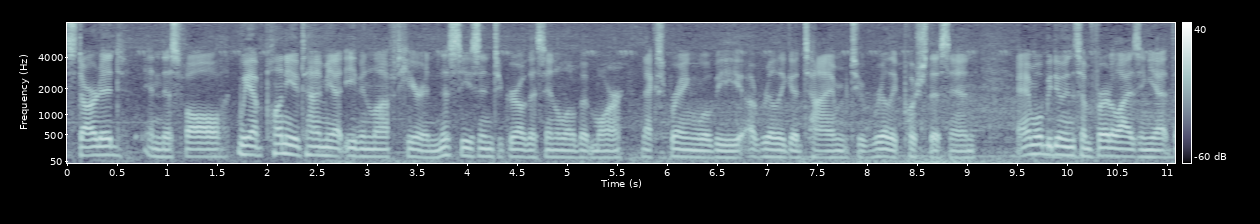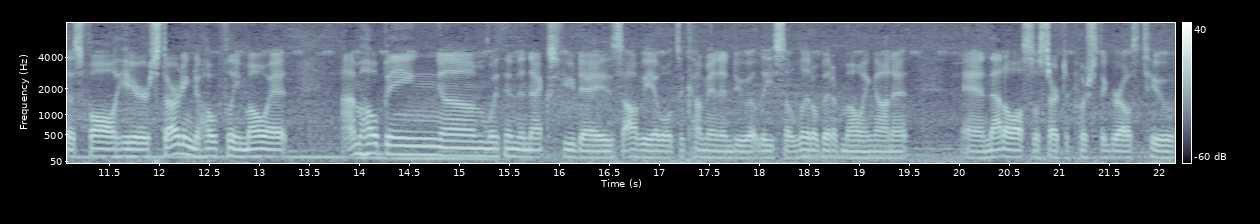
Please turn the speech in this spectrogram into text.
started in this fall, we have plenty of time yet even left here in this season to grow this in a little bit more. Next spring will be a really good time to really push this in. And we'll be doing some fertilizing yet this fall here, starting to hopefully mow it I'm hoping um, within the next few days I'll be able to come in and do at least a little bit of mowing on it and that'll also start to push the growth too.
